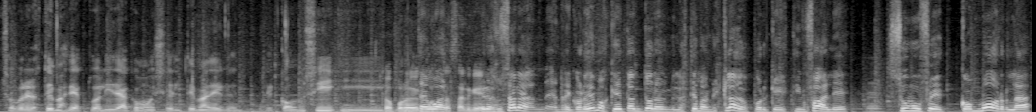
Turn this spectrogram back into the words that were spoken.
sobre los temas de actualidad como es el tema de, de Conci y... Yo de. Costa. Pero Susana, recordemos que están todos los, los temas mezclados, porque Stinfale, su buffet con Morla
